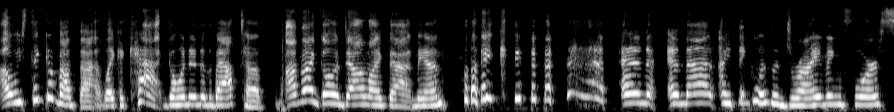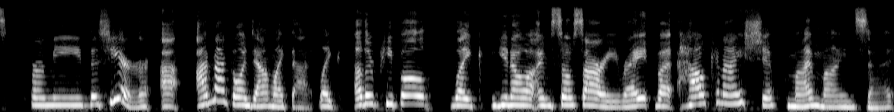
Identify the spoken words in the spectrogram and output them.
I always think about that, like a cat going into the bathtub. I'm not going down like that, man. like, and and that I think was a driving force for me this year. Uh, I'm not going down like that. Like other people, like, you know, I'm so sorry, right? But how can I shift my mindset?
